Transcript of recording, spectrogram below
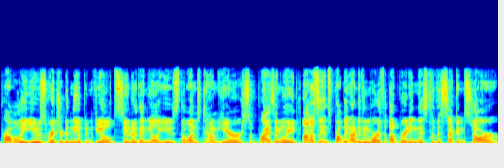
probably use Richard in the open field sooner than you'll use the ones down here surprisingly. Honestly it's probably not even worth upgrading this to the second star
